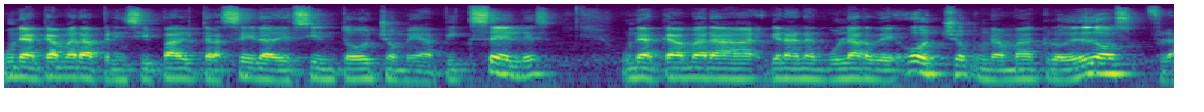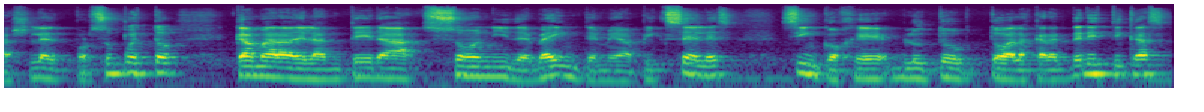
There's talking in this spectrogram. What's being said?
una cámara principal trasera de 108 megapíxeles, una cámara gran angular de 8, una macro de 2, flash LED por supuesto, cámara delantera Sony de 20 megapíxeles, 5G, Bluetooth, todas las características,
